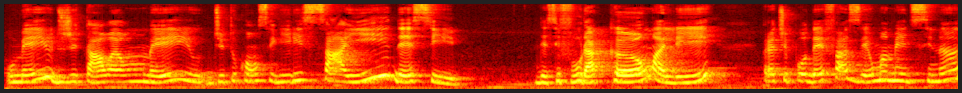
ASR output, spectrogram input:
o meio digital é um meio de tu conseguir sair desse desse furacão ali para te poder fazer uma medicina,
